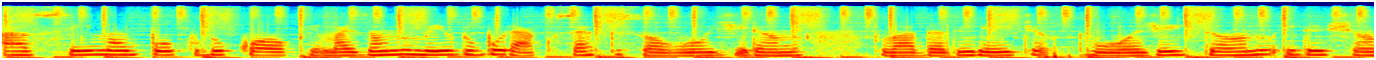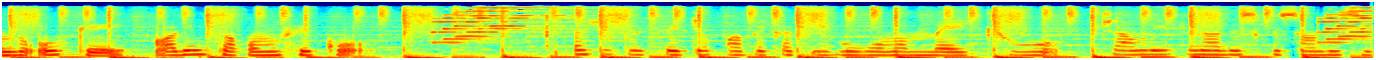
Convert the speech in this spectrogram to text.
acima um pouco do coque, mas não no meio do buraco, certo pessoal? Vou girando do lado da direita, vou ajeitando e deixando ok. Olhem só como ficou. Hoje foi feito com o aplicativo Woman Make. Já o link na descrição desse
